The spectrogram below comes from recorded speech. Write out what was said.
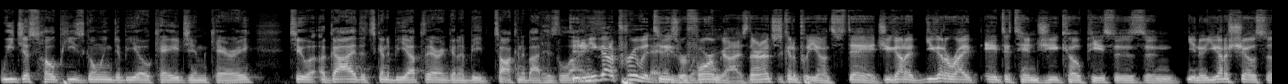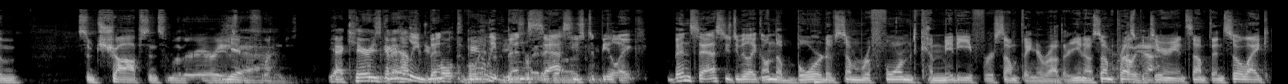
We just hope he's going to be okay, Jim Carrey to a guy that's going to be up there and going to be talking about his life. Dude, and you got to prove it to these reform guys. They're not just going to put you on stage. You got to you got to write eight to ten G co pieces, and you know you got to show some some chops in some other areas. Yeah, yeah. Carrey's going to have to do ben, multiple. Apparently, Ben right Sasse used to be like Ben Sasse used to be like on the board of some reformed committee for something or other, you know, some Presbyterian oh, yeah. something. So like,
